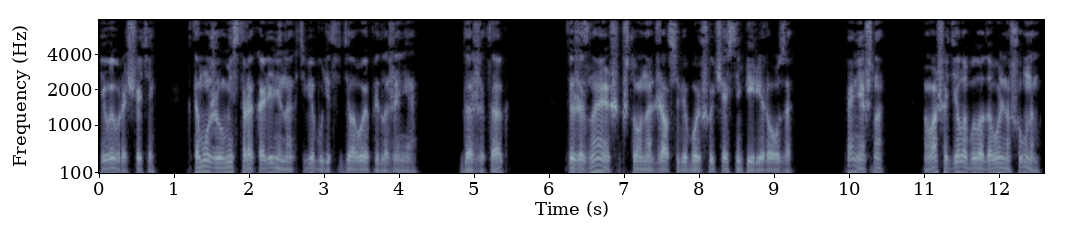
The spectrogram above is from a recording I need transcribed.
и вы в расчете. К тому же у мистера Калинина к тебе будет деловое предложение. Даже так? Ты же знаешь, что он отжал себе большую часть империи Роуза? Конечно. Ваше дело было довольно шумным.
